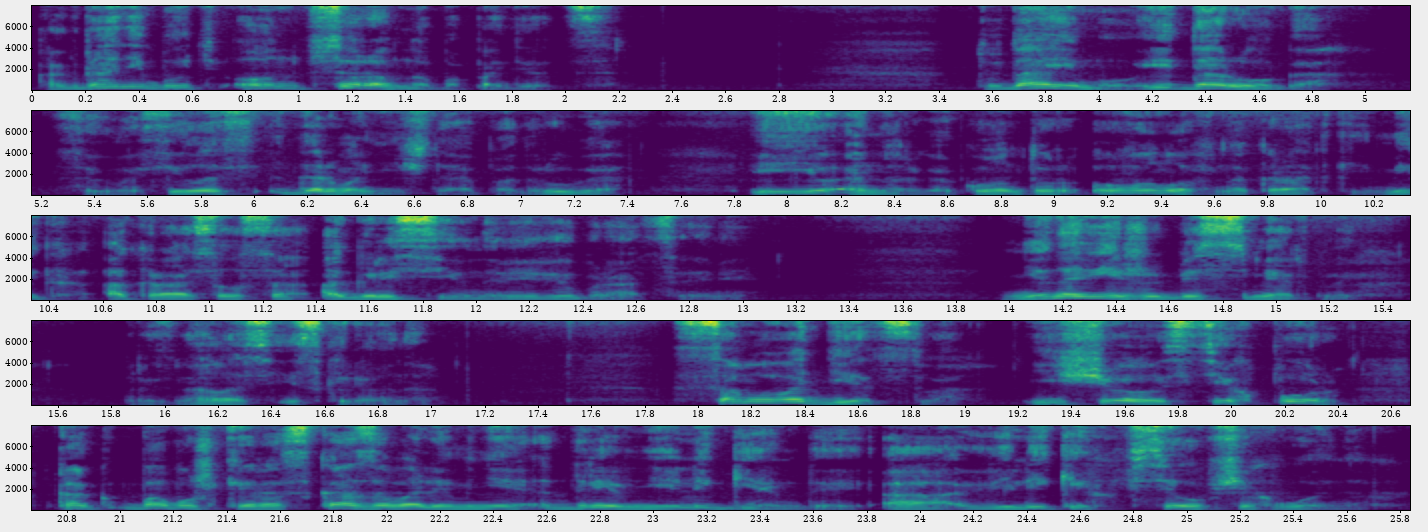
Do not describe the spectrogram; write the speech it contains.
когда-нибудь он все равно попадется. Туда ему и дорога, согласилась гармоничная подруга, и ее энергоконтур вновь на краткий миг окрасился агрессивными вибрациями. Ненавижу бессмертных, призналась искренно. С самого детства, еще с тех пор, как бабушки рассказывали мне древние легенды о великих всеобщих войнах.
